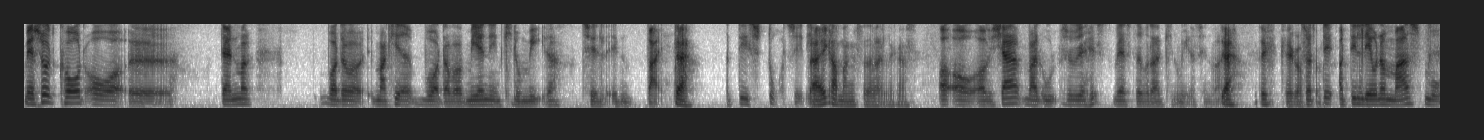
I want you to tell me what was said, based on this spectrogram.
Men jeg så et kort over øh, Danmark, hvor der var markeret, hvor der var mere end en kilometer til en vej. Ja, Og det er stort set der er ikke ret mange steder, ikke også? Og, og, og hvis jeg var en ulv, så ville jeg helst være et sted, hvor der er en kilometer til en vej. Ja, det kan jeg godt Så forstå. det, og det levner meget små...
